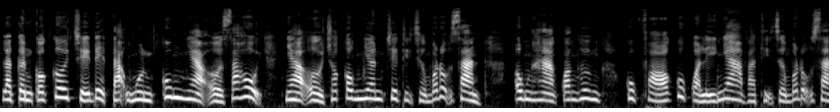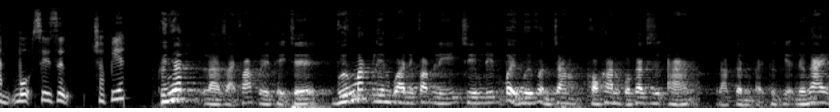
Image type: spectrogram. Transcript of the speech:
là cần có cơ chế để tạo nguồn cung nhà ở xã hội, nhà ở cho công nhân trên thị trường bất động sản. Ông Hà Quang Hưng, Cục Phó Cục Quản lý Nhà và Thị trường Bất động sản Bộ Xây dựng cho biết. Thứ nhất là giải pháp về thể chế, vướng mắc liên quan đến pháp lý chiếm đến 70% khó khăn của các dự án là cần phải thực hiện được ngay.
